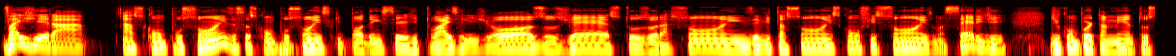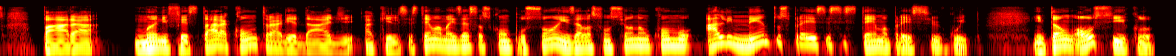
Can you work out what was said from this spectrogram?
vai gerar as compulsões, essas compulsões que podem ser rituais religiosos, gestos, orações, evitações, confissões, uma série de, de comportamentos para manifestar a contrariedade àquele sistema, mas essas compulsões elas funcionam como alimentos para esse sistema, para esse circuito. Então, ao ciclo,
